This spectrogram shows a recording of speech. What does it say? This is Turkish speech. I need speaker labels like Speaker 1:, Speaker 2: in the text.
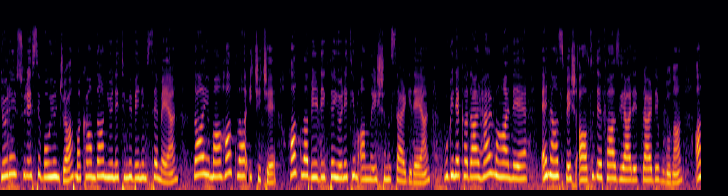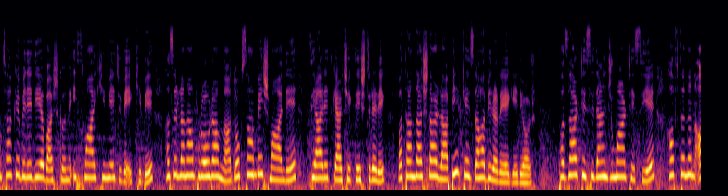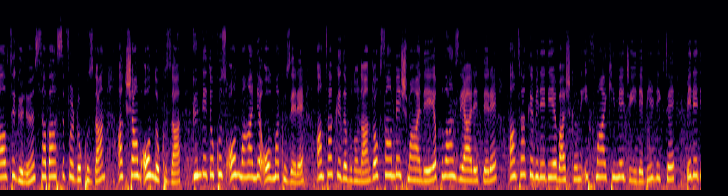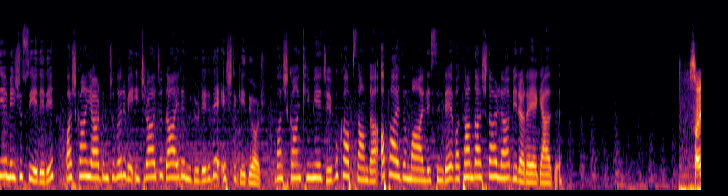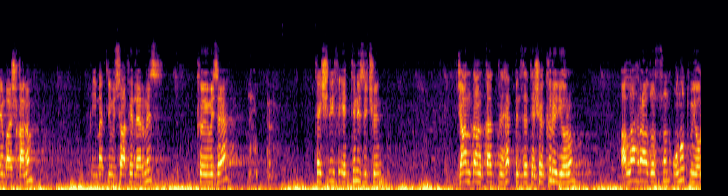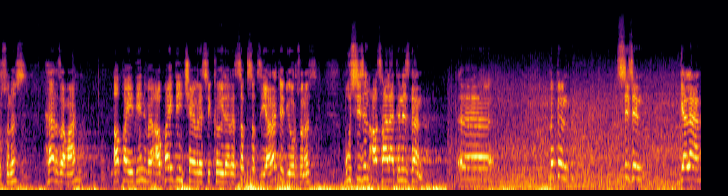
Speaker 1: Görev süresi boyunca makamdan yönetimi benimsemeyen, daima halkla iç içe, halkla birlikte yönetim anlayışını sergileyen, bugüne kadar her mahalleye en az 5-6 defa ziyaretlerde bulunan Antakya Belediye Başkanı İsmail Kimyeci ve ekibi hazırlanan programla 95 mahalleye ziyaret gerçekleştirerek vatandaşlarla bir kez daha bir araya geliyor. Pazartesiden cumartesiye haftanın 6 günü sabah 09'dan akşam 19'a günde 9-10 mahalle olmak üzere Antakya'da bulunan 95 mahalleye yapılan ziyaretlere Antakya Belediye Başkanı İsmail Kimyeci ile birlikte belediye meclis üyeleri, başkan yardımcıları ve icracı daire müdürleri de eşlik ediyor. Başkan Kimyeci bu kapsamda Apaydın Mahallesi'nde vatandaşlarla bir araya geldi.
Speaker 2: Sayın Başkanım, kıymetli misafirlerimiz, köyümüze teşrif ettiğiniz için candan kalpten hepinize teşekkür ediyorum. Allah razı olsun, unutmuyorsunuz. Her zaman Apaydin ve Apaydin çevresi köylere sık sık ziyaret ediyorsunuz. Bu sizin asaletinizden. Ee, bütün sizin gelen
